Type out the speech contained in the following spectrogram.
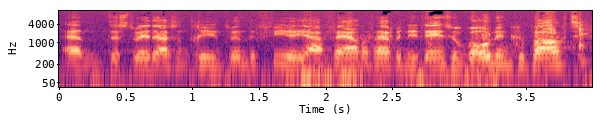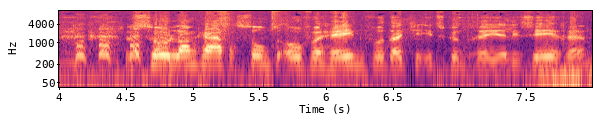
En het is 2023, vier jaar verder, we hebben niet eens een woning gebouwd. Dus zo lang gaat er soms overheen voordat je iets kunt realiseren.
